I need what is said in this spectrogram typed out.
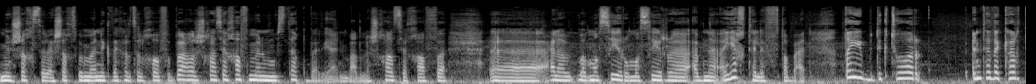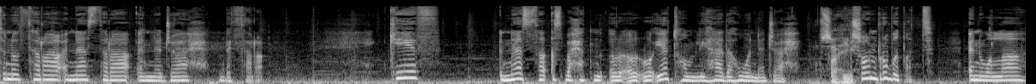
من شخص إلى شخص. بما أنك ذكرت الخوف بعض الأشخاص يخاف من المستقبل. يعني بعض الأشخاص يخاف آه، على مصير ومصير ابنائه يختلف طبعا. طيب دكتور أنت ذكرت إنه الثراء الناس ترى النجاح بالثراء. كيف الناس أصبحت رؤيتهم لهذا هو النجاح؟ صحيح. شلون ربطت؟ انه والله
